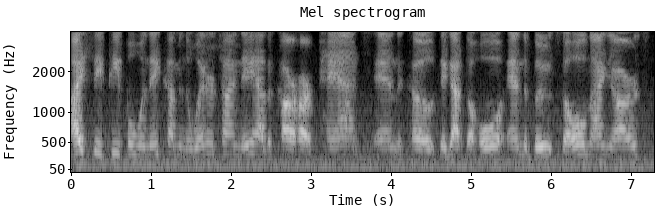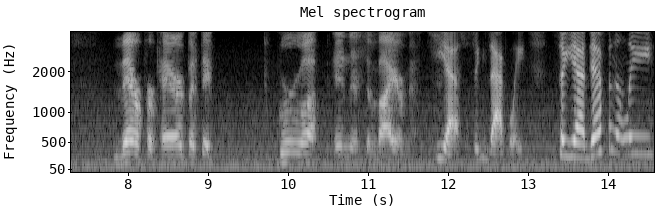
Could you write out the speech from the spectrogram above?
I see people when they come in the wintertime, they have the Carhartt pants and the coat. They got the whole and the boots, the whole nine yards. They're prepared, but they grew up in this environment. yes, exactly. So yeah, definitely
